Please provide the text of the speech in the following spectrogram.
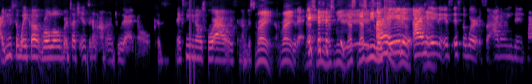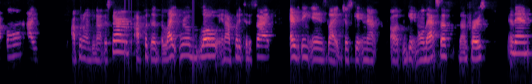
I used to wake up, roll over, touch Instagram. I don't do that, no, because next thing you know, it's four hours, and I'm just right, right. That. That's me. That's me. That's that's me. I hate it. I yeah. hate it. It's it's the worst. So I don't even my phone. I I put on do not disturb. I put the the light real low, and I put it to the side. Everything is like just getting that, uh, getting all that stuff done first, and then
